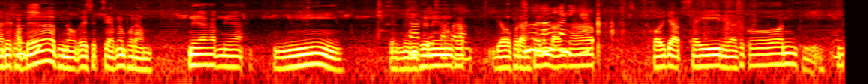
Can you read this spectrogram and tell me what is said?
มาเด้อครับดูดิเด้อพี่น้องเอ้ยแซ่บๆน้ำพอดำเนื้อครับเนื้อนี่เป็นหนึ่งเธอหนึ่งครับ เดี๋ยวพอดำใส่น้ำหลังครับ ขออนุญาตใส่เนื้อสักก้อนพี่อื้อ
